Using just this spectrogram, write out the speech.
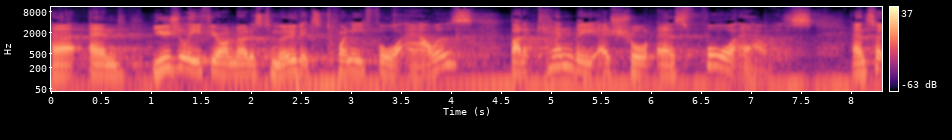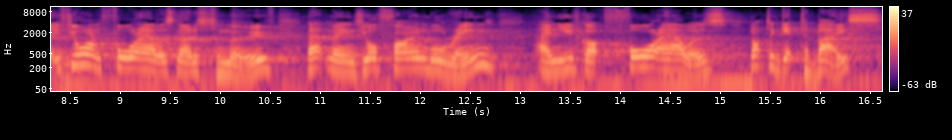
Uh, and usually, if you're on notice to move, it's 24 hours, but it can be as short as four hours. And so, if you're on four hours' notice to move, that means your phone will ring and you've got four hours not to get to base,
